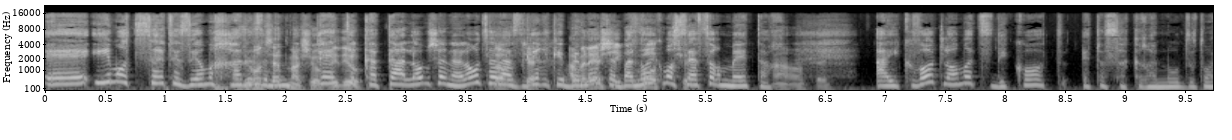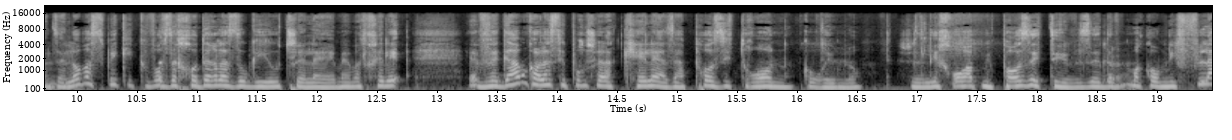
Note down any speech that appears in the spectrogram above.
אה, היא מוצאת איזה יום אחד, איזה מין משהו, פתק בדיוק. קטן, לא משנה, לא רוצה לא, להסביר, כן, כי באמת זה בנוי כמו ש- ספר מתח. אה, אוקיי. העקבות לא מצדיקות את הסקרנות, זאת אומרת, זה לא מספיק עקבות, זה חודר לזוגיות שלהם, הם מתחילים... וגם כל הסיפור של הכלא הזה, הפוזיטרון קוראים לו, שזה לכאורה מפוזיטיב, זה כן. דבר- מקום נפלא,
